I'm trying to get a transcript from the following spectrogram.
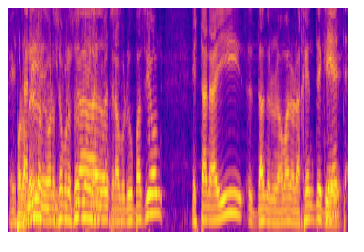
por lo Están menos lo que conocemos nosotros de nuestra agrupación, están ahí eh, dándole una mano a la gente. Sí, que et- eh,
